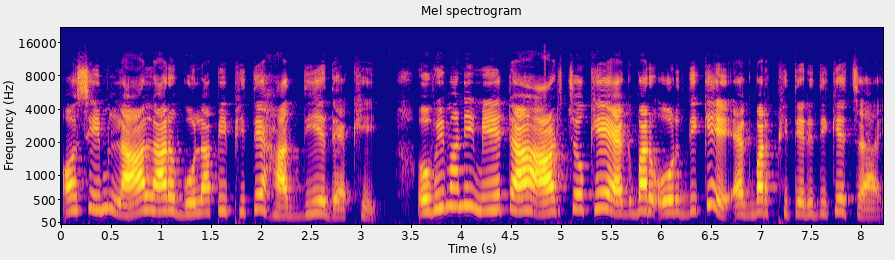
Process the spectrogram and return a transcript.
অসীম লাল আর গোলাপি ফিতে হাত দিয়ে দেখে। অভিমানী মেয়েটা আর চোখে একবার ওর দিকে, একবার ফিতের দিকে চায়।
